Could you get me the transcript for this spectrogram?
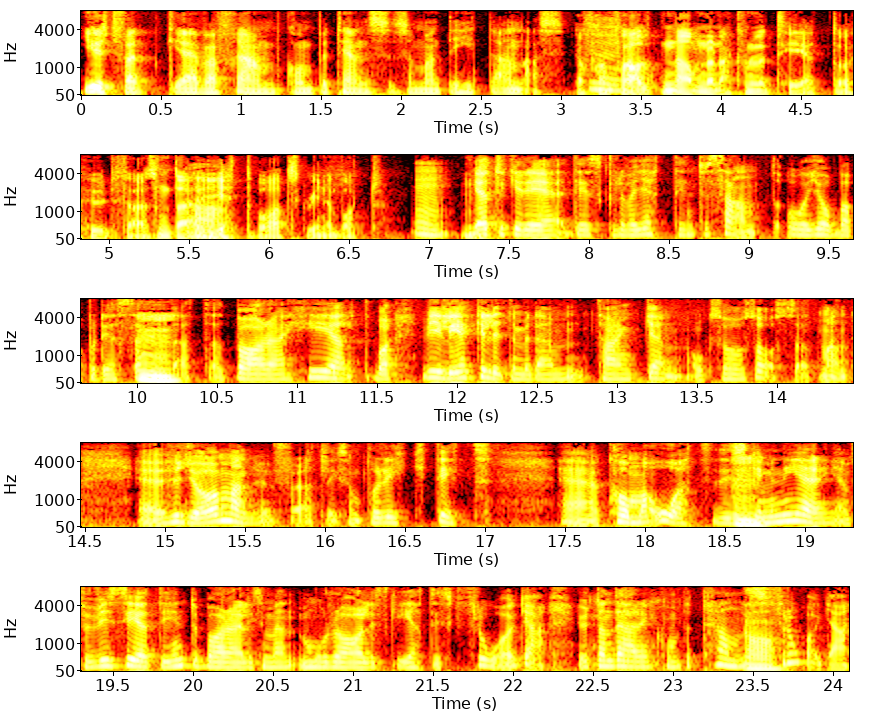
Just för att gräva fram kompetens som man inte hittar annars. Ja, framförallt namn och nationalitet och hudfärg och sånt där Ja. är jättebra att screena bort. Mm. Jag tycker det, det skulle vara jätteintressant att jobba på det sättet. Att bara helt, bara, vi leker lite med den tanken också hos oss. Att man, eh, hur gör man nu för att liksom på riktigt eh, komma åt diskrimineringen. För vi ser att det är inte bara liksom en moralisk etisk fråga, utan det är en kompetensfråga.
